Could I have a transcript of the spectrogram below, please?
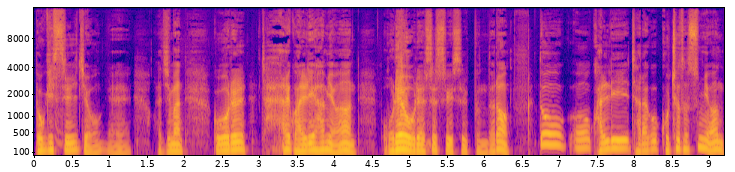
독이 쓸죠. 예. 하지만 그거를 잘 관리하면 오래오래 쓸 수 있을 뿐더러 또 어, 관리 잘하고 고쳐서 쓰면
